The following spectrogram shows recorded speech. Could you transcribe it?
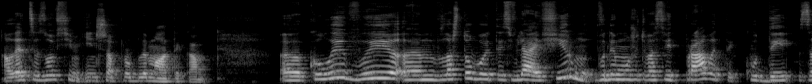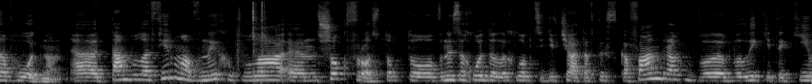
Але це зовсім інша проблематика. Е, Коли ви ем, влаштовуєтесь в ляє фірму, вони можуть вас відправити куди завгодно. Е, Там була фірма, в них була ем, шок-фрост, тобто вони заходили хлопці, дівчата в тих скафандрах в великі такі.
